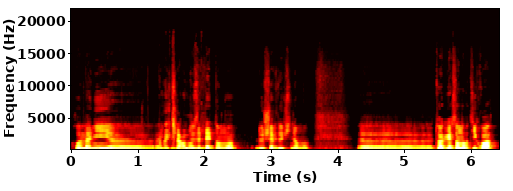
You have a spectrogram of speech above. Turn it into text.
remaniée euh, avec mais clairement. deux athlètes en moins, deux chefs de file en moins. Euh, toi, Cassandre, t'y crois?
